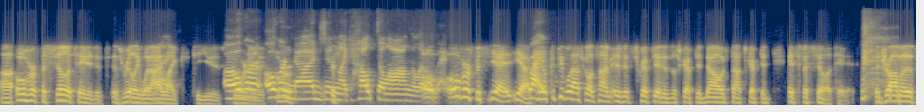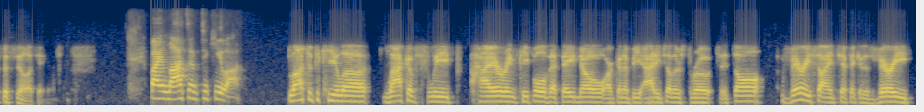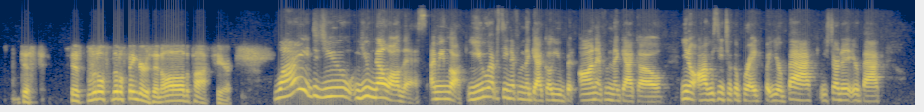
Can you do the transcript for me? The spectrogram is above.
Uh, over facilitated is, really what I like to use. the word I Over use. over nudged and like helped along a little o- bit. over yeah yeah Right. you know people ask all the time is it scripted is it scripted no it's not scripted it's facilitated the drama is facilitated By lots of tequila. lots of tequila lack of sleep hiring people that they know are going to be at each other's throats it's all very scientific it is very just there's little little fingers in all the pots here Why did you you know all this? I mean, look, you have seen it from the get-go. You've been on it from the get-go. You know, obviously you took a break, but you're back. You started at your back.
